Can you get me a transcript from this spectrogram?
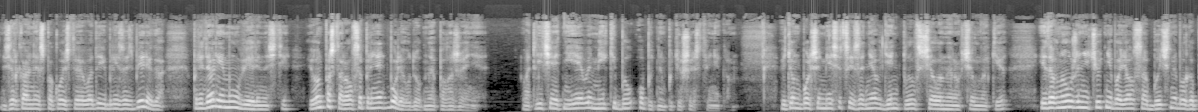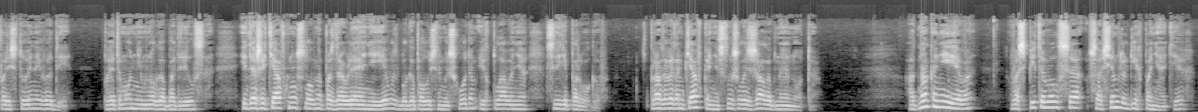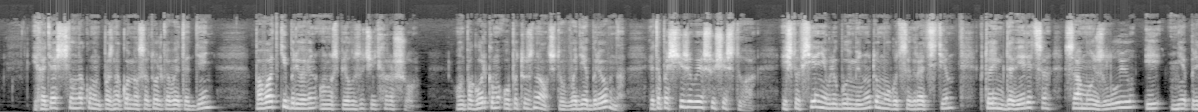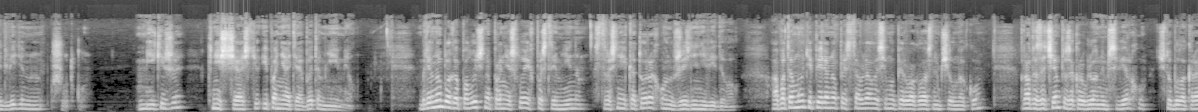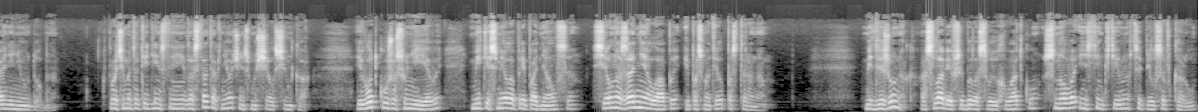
Зеркальное спокойствие воды и близость берега придали ему уверенности, и он постарался принять более удобное положение. В отличие от Ниевы, Микки был опытным путешественником ведь он больше месяца изо дня в день плыл с Челленером в челноке и давно уже ничуть не боялся обычной благопристойной воды. Поэтому он немного ободрился и даже тявкнул, словно поздравляя Нееву с благополучным исходом их плавания среди порогов. Правда, в этом тявканье слышалась жалобная нота. Однако Неева воспитывался в совсем других понятиях, и хотя с челноком он познакомился только в этот день, Повадки бревен он успел изучить хорошо. Он по горькому опыту знал, что в воде бревна – это почти живые существа, и что все они в любую минуту могут сыграть с тем, кто им доверится, самую злую и непредвиденную шутку. Микки же, к несчастью, и понятия об этом не имел. Бревно благополучно пронесло их по стремнинам, страшнее которых он в жизни не видывал. А потому теперь оно представлялось ему первоклассным челноком – правда зачем-то закругленным сверху, что было крайне неудобно. Впрочем, этот единственный недостаток не очень смущал щенка. И вот к ужасу Ниевы Микки смело приподнялся, сел на задние лапы и посмотрел по сторонам. Медвежонок, ослабивший было свою хватку, снова инстинктивно вцепился в кору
